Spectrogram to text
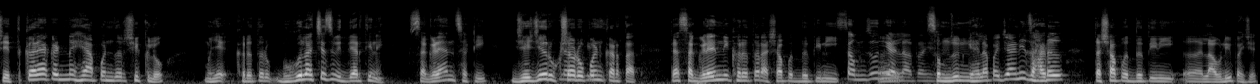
शेतकऱ्याकडनं हे आपण जर शिकलो म्हणजे खरं तर भूगोलाचेच विद्यार्थी नाही सगळ्यांसाठी जे जे वृक्षारोपण करतात त्या सगळ्यांनी खरं तर अशा पद्धतीने समजून घ्यायला पाहिजे. समजून घ्यायला पाहिजे आणि झाडं तशा पद्धतीने लावली पाहिजेत.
